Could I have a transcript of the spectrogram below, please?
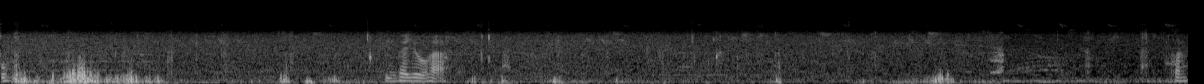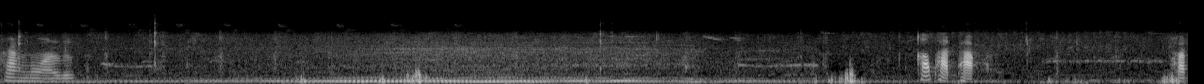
กินพายุค่ะค่อนข้างนัวลึกข้าวผัดผัก ผัด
